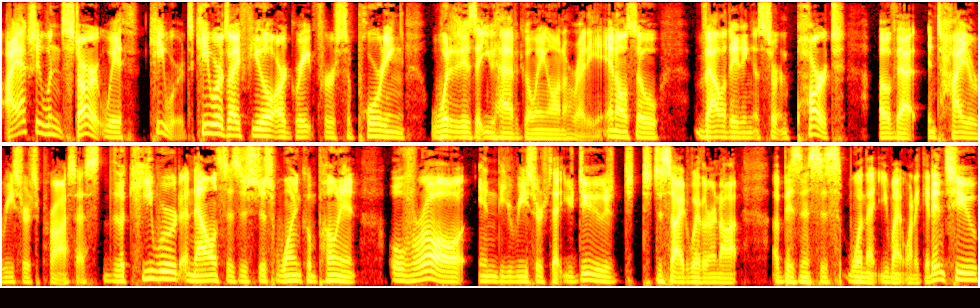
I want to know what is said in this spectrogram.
I actually wouldn't start with keywords. Keywords I feel are great for supporting what it is that you have going on already and also validating a certain part of that entire research process. The keyword analysis is just one component overall in the research that you do to, to decide whether or not a business is one that you might want to get into.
